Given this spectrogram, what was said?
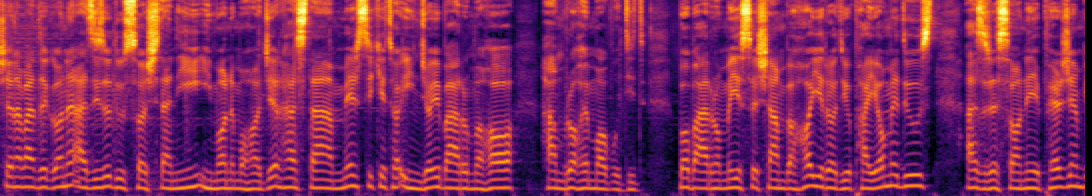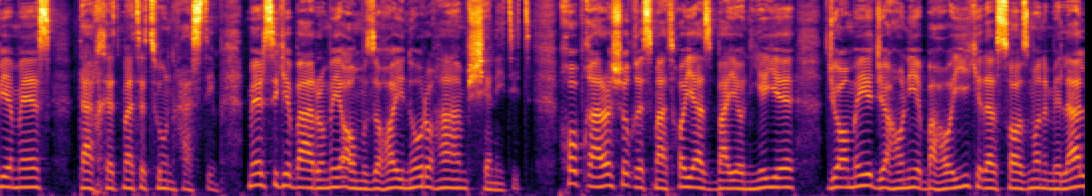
شنوندگان عزیز و دوست داشتنی ایمان مهاجر هستم. مرسی که تا اینجای برنامه ها همراه ما بودید. با برنامه سه های رادیو پیام دوست از رسانه Persian BMS در خدمتتون هستیم. مرسی که برنامه آموزه های نو رو هم شنیدید. خب قرار شد قسمت های از بیانیه جامعه جهانی بهایی که در سازمان ملل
